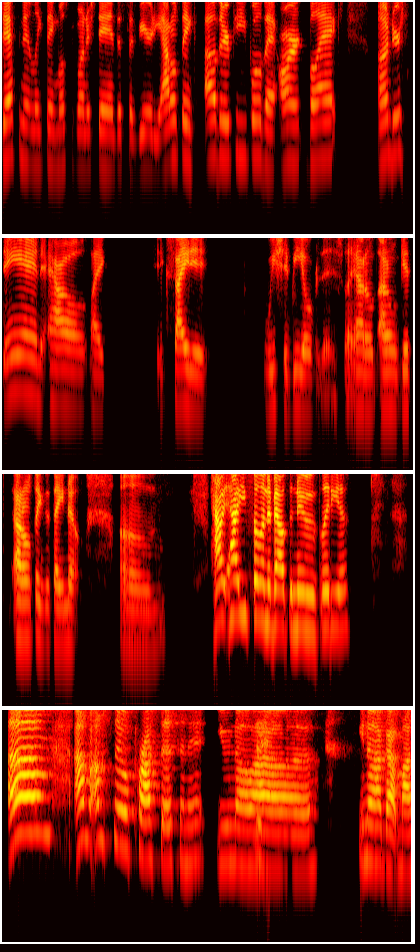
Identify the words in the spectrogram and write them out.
definitely think most people understand the severity. I don't think other people that aren't black understand how like excited we should be over this. Like I don't I don't get I don't think that they know. Um how how you feeling about the news, Lydia? Um I'm I'm still processing it. You know, uh you know I got my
